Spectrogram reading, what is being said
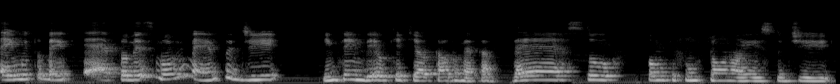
sei muito bem o que é. Estou nesse movimento de entender o que, é o tal do metaverso, como que funciona isso de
